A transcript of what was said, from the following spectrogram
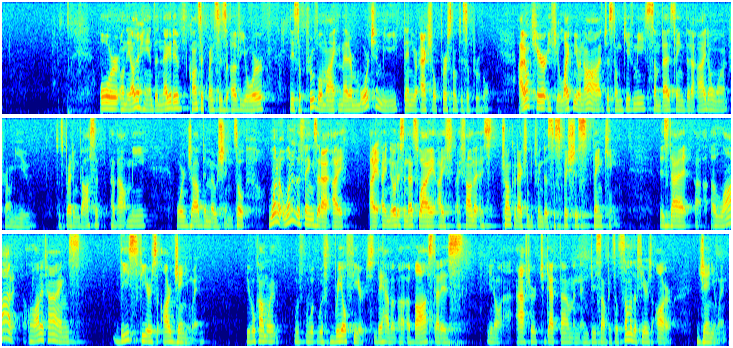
Or, on the other hand, the negative consequences of your disapproval might matter more to me than your actual personal disapproval. I don't care if you like me or not, just don't give me some bad thing that I don't want from you. So, spreading gossip about me or job demotion. So, one, one of the things that I, I, I noticed, and that's why I, I found a, strong connection between the suspicious thinking, is that a, lot, a lot of times these fears are genuine. People come with, with, with, with real fears. They have a, a, boss that is, you know, after to get them and, and do something. So some of the fears are genuine,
